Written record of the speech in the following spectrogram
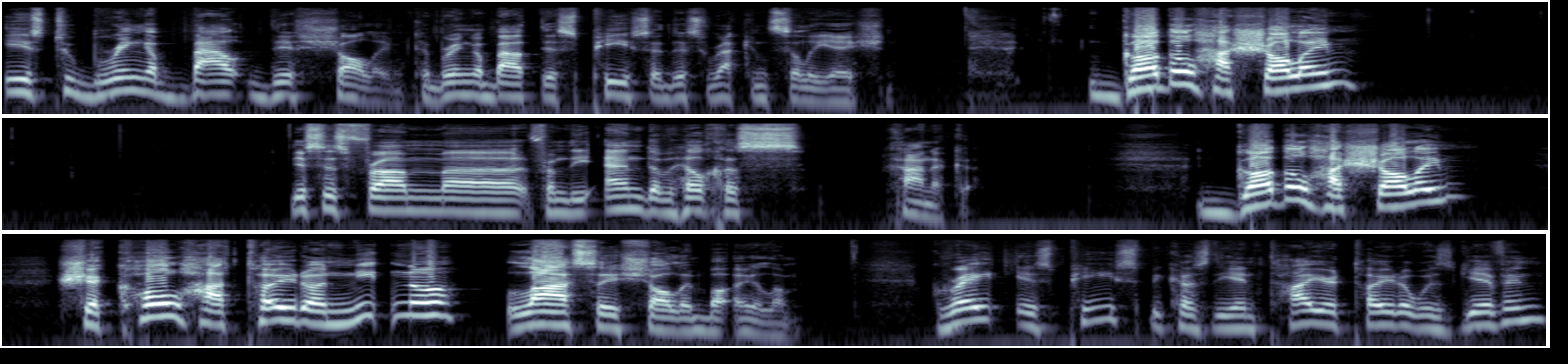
is to bring about this shalom, to bring about this peace or this reconciliation. Gadol hashalom. This is from uh, from the end of Hilchas Chanukah. Gadol hashalom shekol haTorah nitna lase shalom ba'elam. Great is peace because the entire Torah was given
